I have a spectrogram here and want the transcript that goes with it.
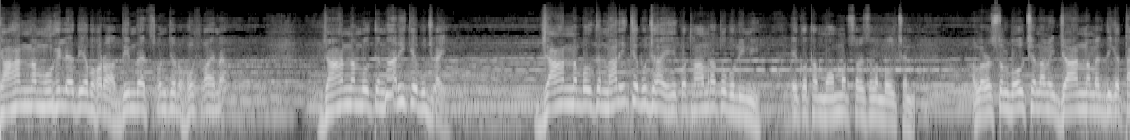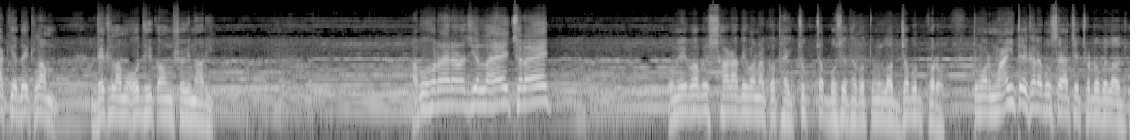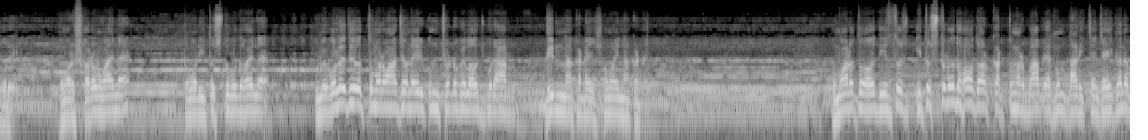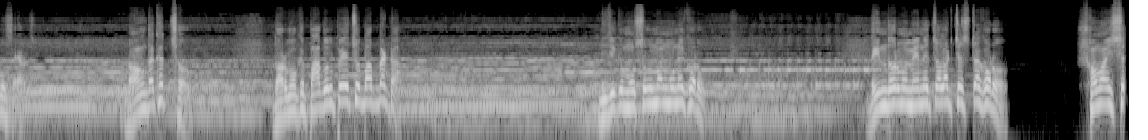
জাহান্নাম মহিলা দিয়ে ভরা, দিন রাত সঞ্চন হোশ হয় না? জাহান্নাম বলতে নারীকে বুঝাই জাহান্নাম বলতে নারীকে বুঝায়, এ কথা আমরা তো বলিনি। এ কথা মোহাম্মদ সাল্লাম বলছেন। আল্লাহ রসুল বলছেন, আমি জাহান্নামের দিকে তাকিয়ে দেখলাম দেখলাম অধিকাংশই নারী। আবু তুমি এভাবে সাড়া দেবা না কোথায়? চুপচাপ বসে থাকো, তুমি লজ্জাবোধ করো। তোমার মাই তো এখানে বসে আছে ছোটবেলা পরে তোমার সরম হয় না, তোমার ইতস্তবোধ হয় না। তুমি বলে দিও, তোমার মা যেন এরকম ছোট ব্লাউজ পরে আর দিন না কাটায়, সময় না কাটায়। তোমারও তো ইতস- ইতস্তবোধ হওয়া দরকার, তোমার বাপ এখন দাড়ি চেঁচা এখানে বসে আছে। রং দেখাচ্ছ? ধর্মকে পাগল পেয়েছ, বাপ বেটা? নিজেকে মুসলমান মনে করো। দিন ধর্ম মেনে চলার চেষ্টা করো। সময় সে-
